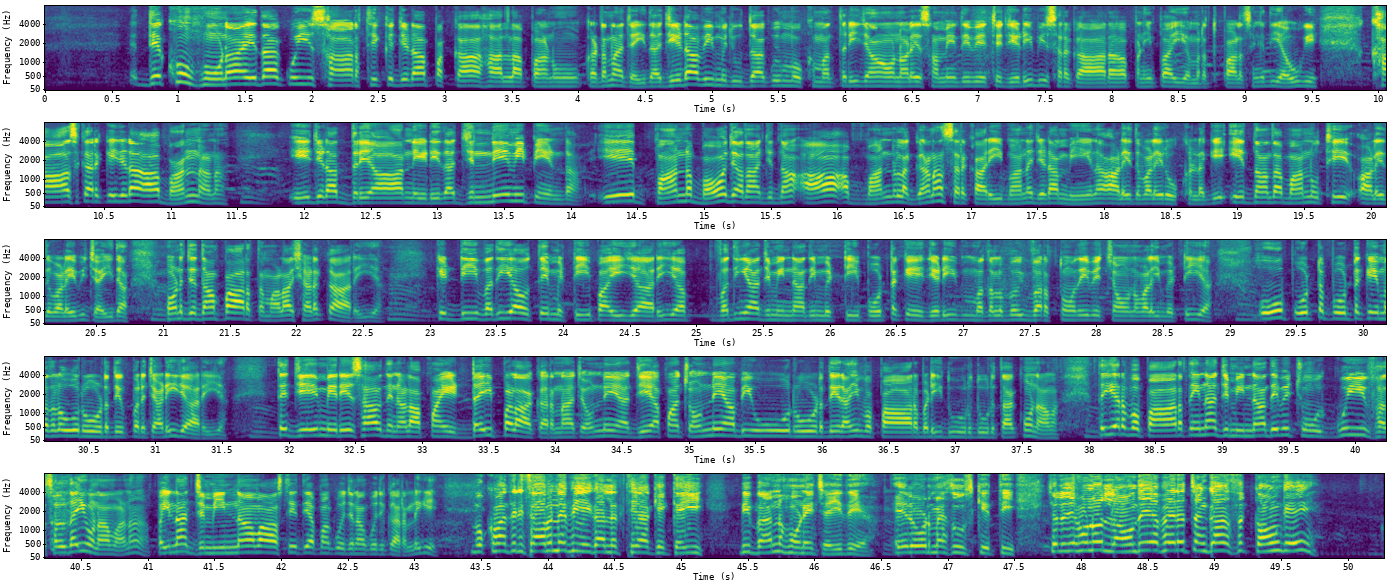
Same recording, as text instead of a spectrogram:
ਦੇਖੋ, ਹੋਣਾ ਇਹਦਾ ਕੋਈ ਸਾਰਥਿਕ ਜਿਹੜਾ ਪੱਕਾ ਹੱਲ ਆਪਾਂ ਨੂੰ ਕੱਢਣਾ ਚਾਹੀਦਾ। ਜਿਹੜਾ ਵੀ ਮੌਜੂਦਾ ਕੋਈ ਮੁੱਖ ਮੰਤਰੀ ਜਾਂ ਆਉਣ ਵਾਲੇ ਸਮੇਂ ਦੇ ਵਿੱਚ ਜਿਹੜੀ ਵੀ ਸਰਕਾਰ ਆਪਣੀ ਭਾਈ ਅਮਰਤਪਾਲ ਸਿੰਘ ਦੀ ਆਊਗੀ, ਖਾਸ ਕਰਕੇ ਜਿਹੜਾ ਆ ਬੰਨ ਆ ਨਾ ਇਹ ਜਿਹੜਾ ਦਰਿਆ ਨੇੜੇ ਦਾ ਜਿੰਨੇ ਵੀ ਪਿੰਡ ਆ, ਇਹ ਬੰਨ ਬਹੁਤ ਜ਼ਿਆਦਾ, ਜਿੱਦਾਂ ਆ ਬੰਨ ਲੱਗਾ ਨਾ ਸਰਕਾਰੀ ਬੰਨ, ਜਿਹੜਾ ਮੇਨ ਆਲੇ ਦੁਆਲੇ ਰੁੱਖ ਲੱਗੇ ਇਦਾਂ ਦਾ ਬੰਨ ਉੱਥੇ ਆਲੇ ਦੁਆਲੇ ਵੀ ਚਾਹੀਦਾ। ਹੁਣ ਜਿੱਦਾਂ ਭਾਰਤਮਾਲਾ ਸੜਕ ਆ ਰਹੀ ਆ, ਕਿੱਡੀ ਵਧੀਆ ਉੱਤੇ ਮਿੱਟੀ ਪਾਈ ਜਾ ਰਹੀ ਆ, ਵਧੀਆ ਜ਼ਮੀਨਾਂ ਦੀ ਮਿੱਟੀ ਪੁੱਟ ਕੇ, ਜਿਹੜੀ ਮਤਲਬ ਵੀ ਵਰਤੋਂ ਦੇ ਵਿੱਚ ਆਉਣ ਵਾਲੀ ਮਿੱਟੀ ਆ, ਉਹ ਪੁੱਟ ਪੁੱਟ ਕੇ ਮਤਲਬ ਉਹ ਰੋਡ ਦੇ ਉੱਪਰ ਚੜੀ ਜਾ ਰਹੀ ਆ। ਤੇ ਜੇ ਮੇਰੇ ਹਿਸਾਬ ਦੇ ਨਾਲ ਆਪਾਂ ਐਡਾ ਹੀ ਭਲਾ ਕਰਨਾ ਚਾਹੁੰਦੇ ਆ, ਜੇ ਆਪਾਂ ਚਾਹੁੰਦੇ ਆ ਵੀ ਉਹ ਰੋਡ ਦੇ ਰਾਹੀਂ ਵਪਾਰ ਬੜੀ ਦੂਰ ਦੂਰ ਤੱਕ ਹੋਣਾ ਵਾ, ਤੇ ਯਾਰ ਵਪਾਰ ਤੇ ਇਹਨਾਂ ਜ਼ਮੀਨਾਂ ਦੇ ਵਿੱਚੋਂ ਹੀ ਫਸਲ ਦਾ ਹੀ ਹੋਣਾ ਵਾ ਨਾ, ਪਹਿਲਾਂ ਜ਼ਮੀਨਾਂ ਵਾਸਤੇ ਤੇ ਆਪਾਂ ਕੁਝ ਨਾ ਕੁਝ ਕਰ ਲਈਏ। ਮੁੱਖ ਮੰਤਰੀ ਸਾਹਿਬ ਨੇ ਵੀ ਇਹ ਗੱਲ ਇੱਥੇ ਆ ਕੇ ਕਹੀ ਵੀ ਬੰਨ ਹੋਣੇ ਚਾਹੀਦੇ ਆ। ਇਹ ਲੋੜ ਮਹਿਸੂਸ ਕੀਤੀ। ਚਲੋ ਜੇ ਹੁਣ ਉਹ ਲਾਉਂਦੇ ਆ, ਫਿਰ ਚੰਗਾ ਸ- ਕਹੋਗੇ।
